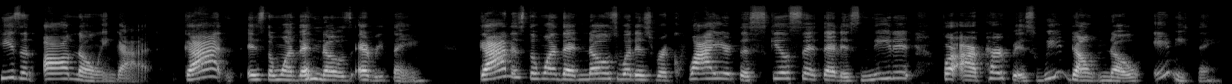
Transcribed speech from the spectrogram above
He's an all knowing God. God is the one that knows everything. God is the one that knows what is required, the skill set that is needed for our purpose. We don't know anything.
